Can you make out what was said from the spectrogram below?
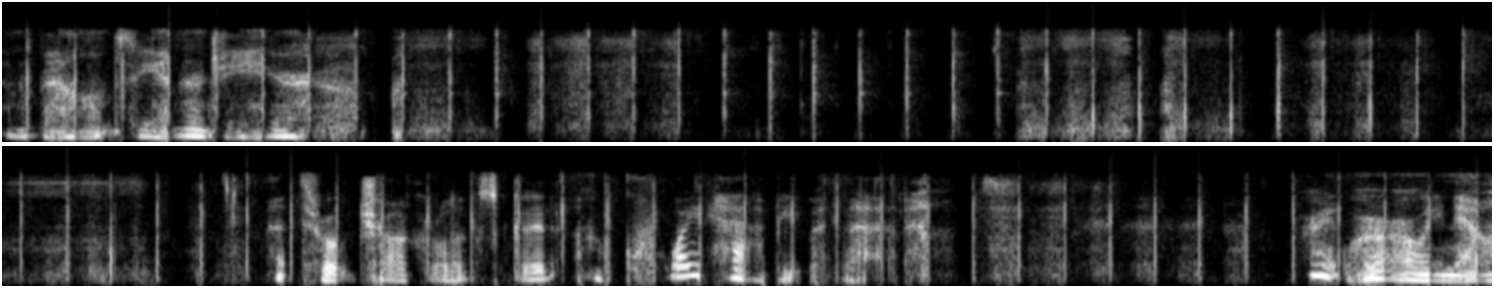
Going to balance the energy here. Looks good. I'm quite happy with that. All right, where are we now?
